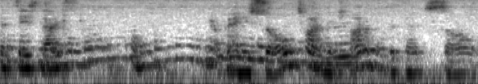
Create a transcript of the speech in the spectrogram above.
It tastes nice. You put any salt on it. It's horrible without salt.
